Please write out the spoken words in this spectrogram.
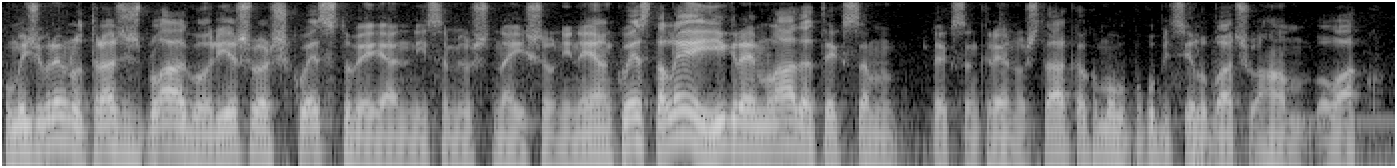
u međuvremenu tražiš blago, rješavaš questove, ja nisam još naišao ni na jedan quest, ali ej, igra je mlada, tek sam, tek sam krenuo, šta, kako mogu pokupiti cijelu baču, aha, ovako.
